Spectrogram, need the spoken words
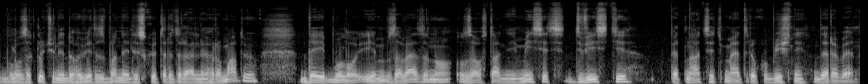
було заключений договір з Банилівською територіальною громадою, де було їм завезено за останній місяць 200 15 метрів кубічні деревини.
